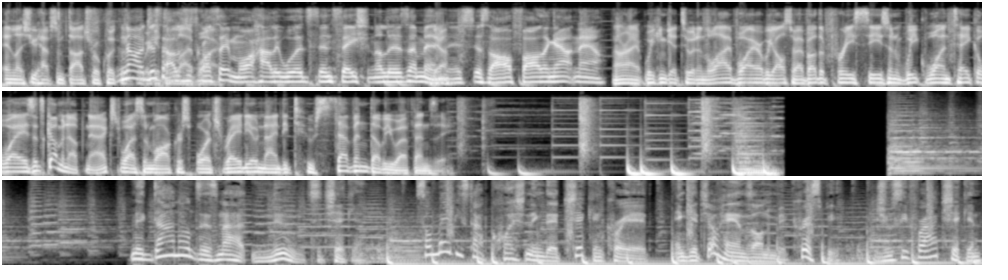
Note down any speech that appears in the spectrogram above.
unless you have some thoughts real quickly. No, just I was just going to say more Hollywood sensationalism, and yeah. it's just all falling out now. All right, we can get to it in the live wire. We also have other preseason week one takeaways. It's coming up next. Wes and Walker Sports Radio 92.7 WFNZ. McDonald's is not new to chicken. So maybe stop questioning their chicken cred and get your hands on the McCrispy. Juicy fried chicken,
